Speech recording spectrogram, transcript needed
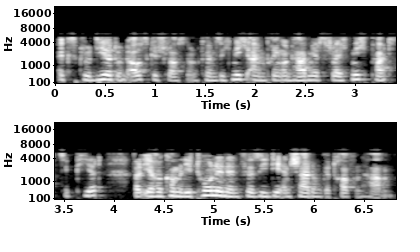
exkludiert und ausgeschlossen und können sich nicht einbringen und haben jetzt vielleicht nicht partizipiert, weil ihre Kommilitoninnen für sie die Entscheidung getroffen haben.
